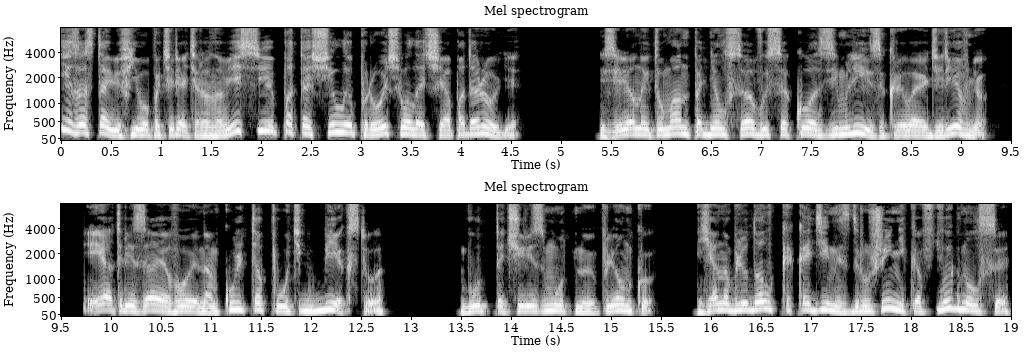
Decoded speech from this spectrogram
и, заставив его потерять равновесие, потащила прочь волоча по дороге. Зеленый туман поднялся высоко от земли, закрывая деревню и отрезая воинам культа путь к бегству. Будто через мутную пленку я наблюдал, как один из дружинников выгнулся,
